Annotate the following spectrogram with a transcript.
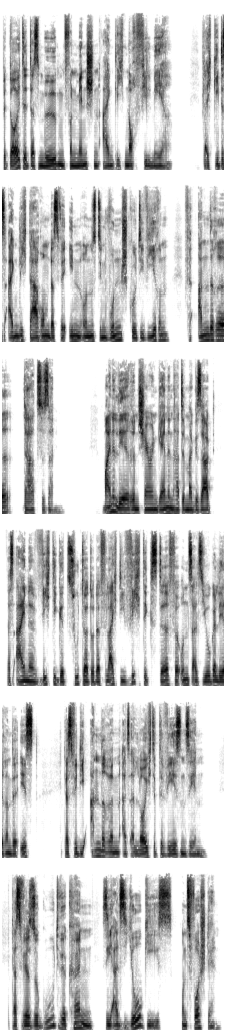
bedeutet das Mögen von Menschen eigentlich noch viel mehr. Vielleicht geht es eigentlich darum, dass wir in uns den Wunsch kultivieren, für andere da zu sein. Meine Lehrerin Sharon Gannon hatte mal gesagt, dass eine wichtige Zutat oder vielleicht die wichtigste für uns als Yoga-Lehrende ist, dass wir die anderen als erleuchtete Wesen sehen, dass wir so gut wir können sie als Yogis uns vorstellen.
